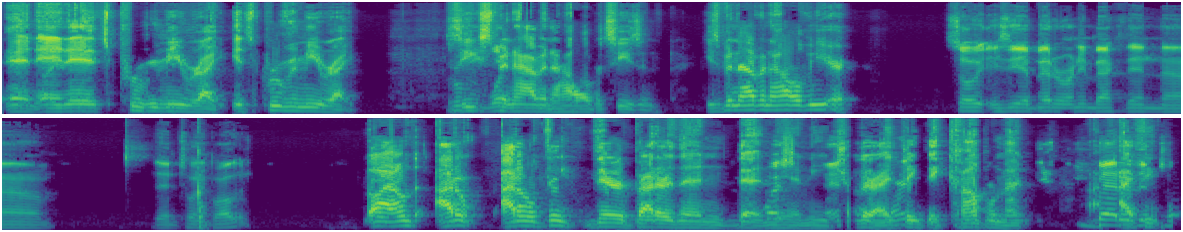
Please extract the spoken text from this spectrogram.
And and it's proving me right. It's proving me right. Zeke's what? been having a hell of a season. He's been having a hell of a year. So is he a better running back than uh, than Tony Pollard? I don't. I don't. I don't think they're better than than, than each other. I think they complement. Better I than think, Tony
